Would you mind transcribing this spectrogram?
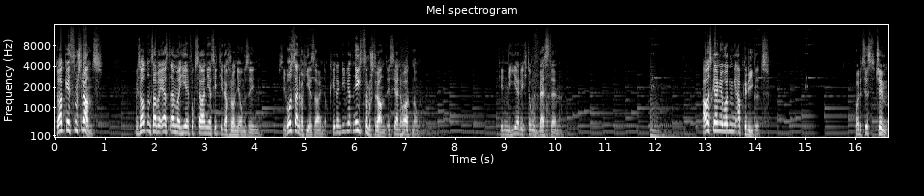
Dort geht's zum Strand. Wir sollten uns aber erst einmal hier in Fuxania City nach Ronja umsehen. Sie muss einfach hier sein. Okay, dann gehen wir nicht zum Strand. Ist ja in Ordnung. Gehen wir hier Richtung Westen. Ausgänge wurden abgeriegelt. Polizist Jim.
